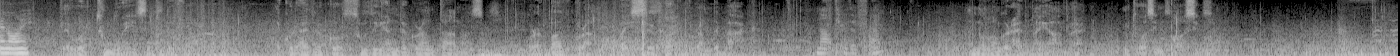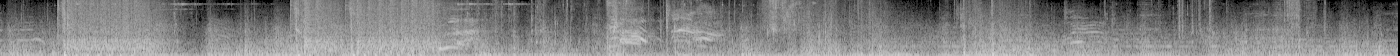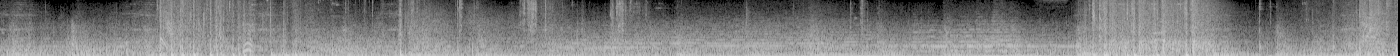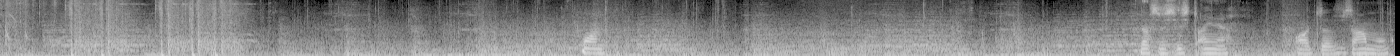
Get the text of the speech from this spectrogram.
Finally. There were two ways into the fort. I could could either go through the underground tunnels or above ground by circling around the back. Not through the front? I no longer had my armor. It was impossible. Das ist, eine Art Sammlung.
